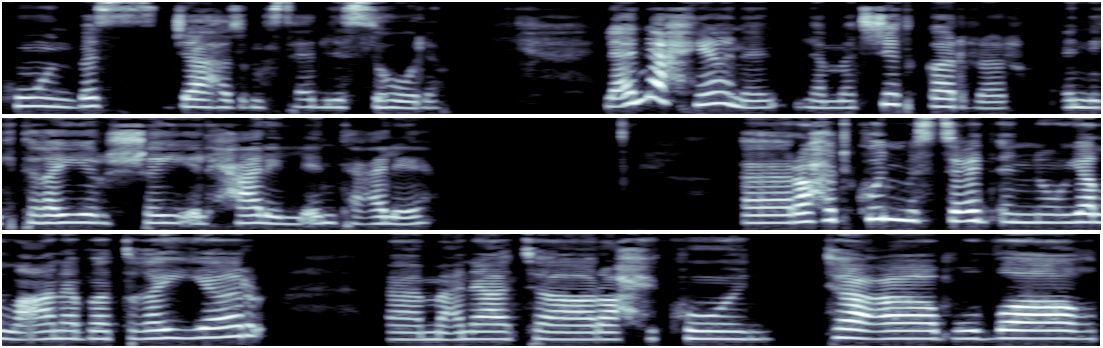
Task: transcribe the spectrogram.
كون بس جاهز ومستعد للسهولة. لأن أحيانا لما تجي تقرر إنك تغير الشيء الحالي اللي أنت عليه آه راح تكون مستعد إنه يلا أنا بتغير آه معناته راح يكون تعب وضغط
